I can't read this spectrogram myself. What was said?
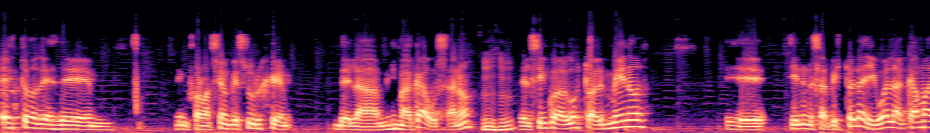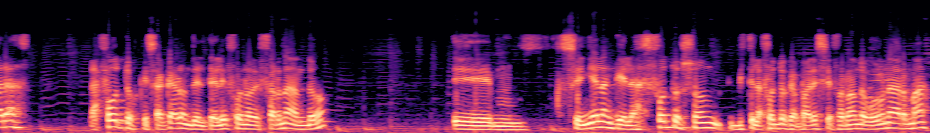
Esto desde la información que surge de la misma causa, ¿no? El 5 de agosto al menos eh, tienen esa pistola, igual las cámaras, las fotos que sacaron del teléfono de Fernando, eh, señalan que las fotos son, viste las fotos que aparece Fernando con un arma,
